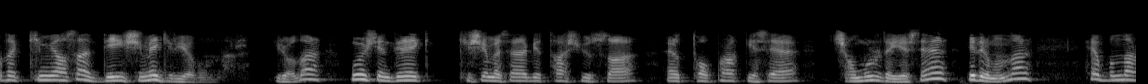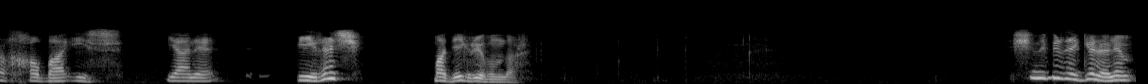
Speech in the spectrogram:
orada kimyasal değişime giriyor bunlar. Giriyorlar. Bu için direkt kişi mesela bir taş yutsa, yani toprak yese, çamur da yese nedir bunlar? Hep bunlar habais. Yani iğrenç maddeye giriyor bunlar. Şimdi bir de gelelim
